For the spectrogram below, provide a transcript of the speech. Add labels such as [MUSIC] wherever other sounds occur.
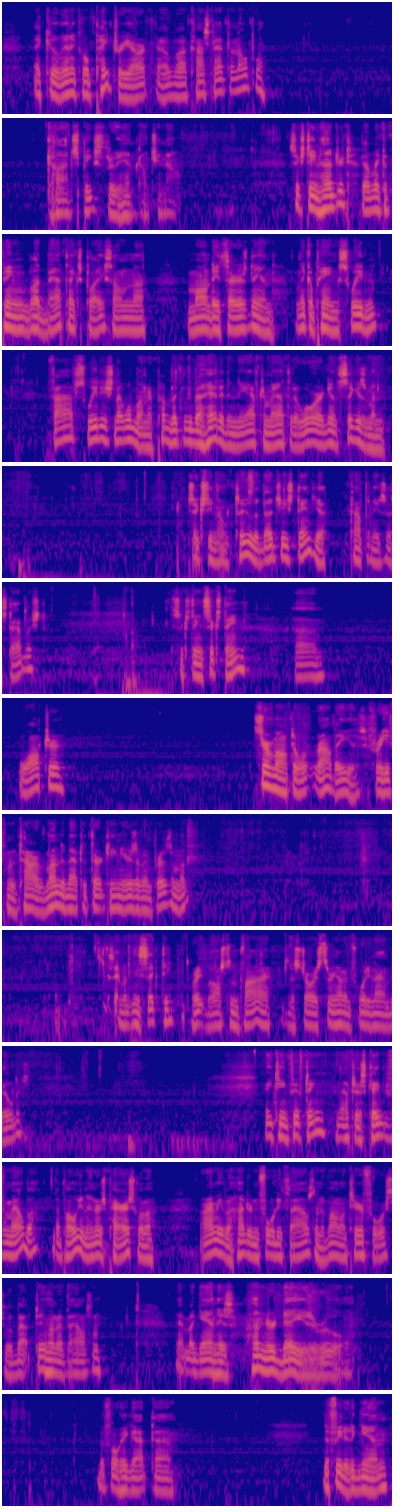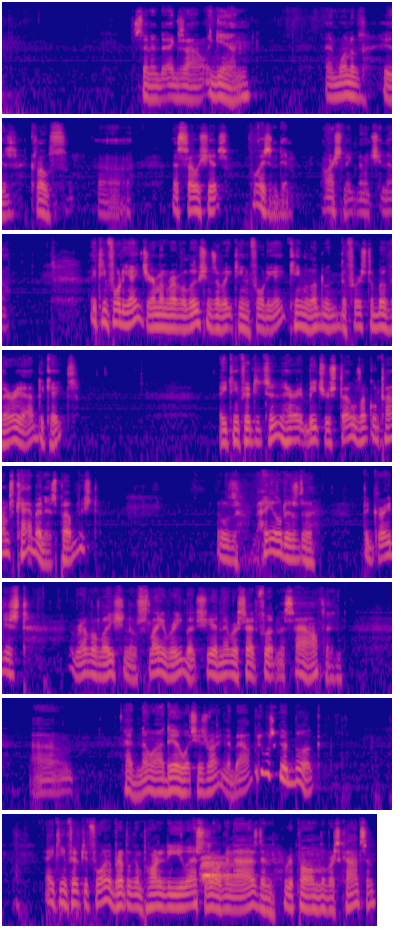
ecumenical patriarch of uh, Constantinople. God speaks through him, don't you know? 1600, the Linkoping bloodbath takes place on uh, Maundy Thursday in Linkoping, Sweden. Five Swedish noblemen are publicly beheaded in the aftermath of the war against Sigismund. 1602, the Dutch East India Company is established. 1616, um, Walter Sir Walter Raleigh is freed from the Tower of London after 13 years of imprisonment. 1760, the Great Boston Fire destroys 349 buildings. 1815, after escaping from Elba, Napoleon enters Paris with an army of 140,000, a volunteer force of about 200,000. That began his hundred days rule before he got uh, defeated again, sent into exile again, and one of his close uh, associates poisoned him. Arsenic, don't you know? 1848, German revolutions of 1848, King Ludwig I of Bavaria abdicates. 1852, Harriet Beecher Stowe's Uncle Tom's Cabin is published. It was hailed as the the greatest revelation of slavery, but she had never set foot in the South and um, had no idea what she's writing about. But it was a good book. 1854, the Republican Party of the U.S. was organized in Ripon, Wisconsin.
